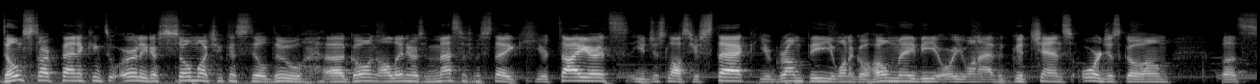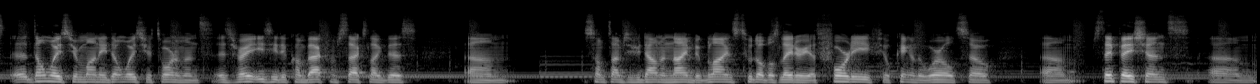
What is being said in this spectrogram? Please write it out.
Don't start panicking too early. There's so much you can still do. Uh, going all in here is a massive mistake. You're tired, you just lost your stack, you're grumpy, you want to go home maybe, or you want to have a good chance, or just go home. But uh, don't waste your money, don't waste your tournament. It's very easy to come back from stacks like this. Um, sometimes if you're down in nine big blinds, two doubles later you're at 40, you feel king of the world. So um, stay patient. Um,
